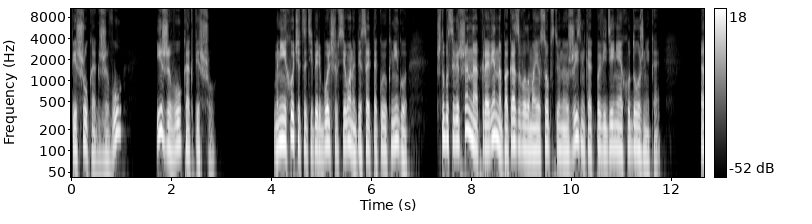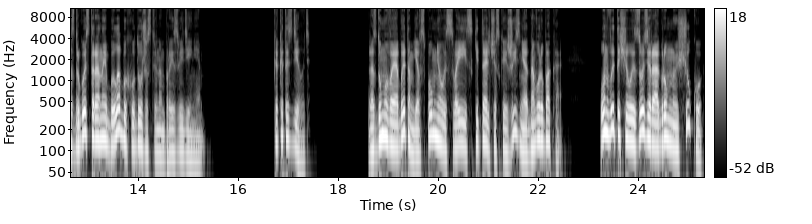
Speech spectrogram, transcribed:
«Пишу, как живу, и живу, как пишу. Мне и хочется теперь больше всего написать такую книгу, чтобы совершенно откровенно показывала мою собственную жизнь как поведение художника, а с другой стороны, была бы художественным произведением. Как это сделать? Раздумывая об этом, я вспомнил из своей скитальческой жизни одного рыбака. Он вытащил из озера огромную щуку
